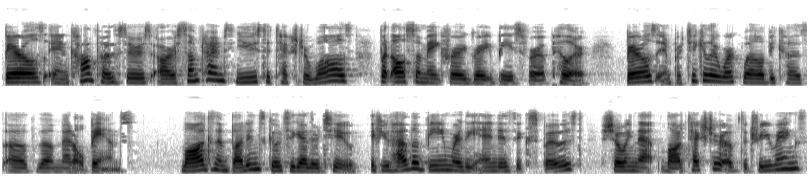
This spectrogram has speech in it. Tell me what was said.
Barrels and composters are sometimes used to texture walls, but also make for a great base for a pillar. Barrels in particular work well because of the metal bands. Logs and buttons go together too. If you have a beam where the end is exposed, showing that log texture of the tree rings,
